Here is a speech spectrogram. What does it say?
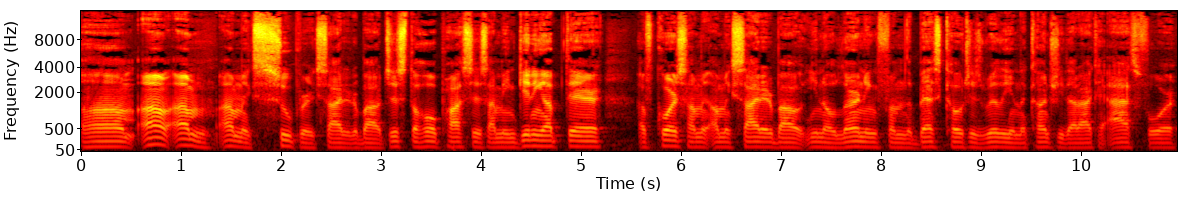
Um, I'm I'm I'm super excited about just the whole process. I mean, getting up there. Of course, I'm I'm excited about you know learning from the best coaches really in the country that I could ask for.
